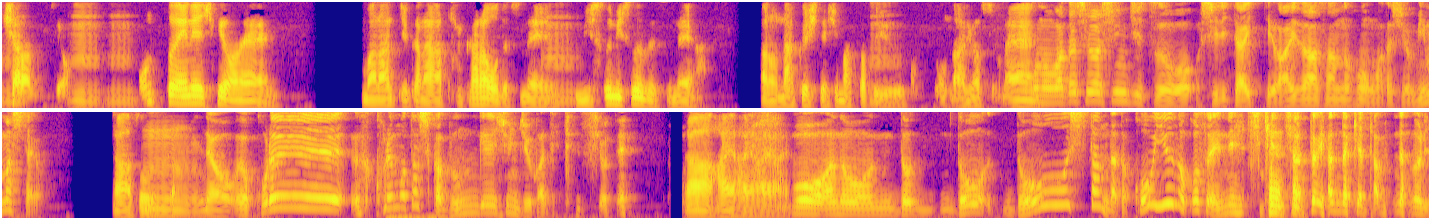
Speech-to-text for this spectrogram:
記者なんですよ。うんうん。本当 NHK はね、まあなんていうかな、宝をですね、うんみすみすですね、あの、なくしてしまったということになりますよね。この私は真実を知りたいっていう相沢さんの本を私読みましたよ。ああ、そうですか。ん。いやいやこれ、これも確か文芸春秋から出てるんですよね。ああ、はいはいはいはい。もう、あの、ど、どう、どうしたんだと。こういうのこそ NHK ちゃんとやんなきゃダメなのに。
